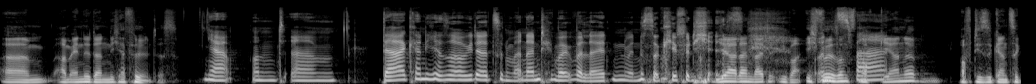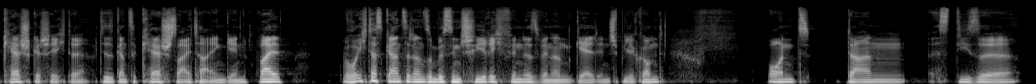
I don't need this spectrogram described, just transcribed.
ähm, am Ende dann nicht erfüllend ist. ja, und ähm, da kann ich jetzt auch wieder zu einem anderen Thema überleiten, wenn das okay für dich ist. Ja, dann leitet über. Ich Und würde sonst noch gerne auf diese ganze Cash-Geschichte, auf diese ganze Cash-Seite eingehen, weil wo ich das Ganze dann so ein bisschen schwierig finde, ist, wenn dann Geld ins Spiel kommt und dann es diese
